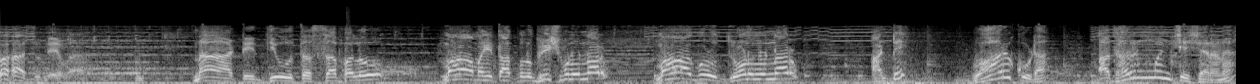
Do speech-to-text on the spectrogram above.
వాసుదేవ నాటి ద్యూత సభలో మహామహితాత్ములు భీష్ములున్నారు మహాగురు ద్రోణులున్నారు. అంటే వారు కూడా అధర్మం చేశారనా?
